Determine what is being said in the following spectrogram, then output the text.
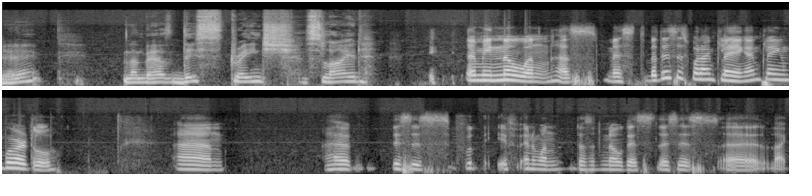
Okay. And then we have this strange slide. I mean, no one has missed, but this is what I'm playing. I'm playing Wordle, and uh, this is for, if anyone doesn't know this, this is uh, like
